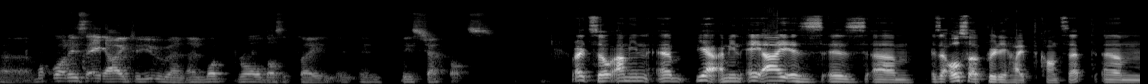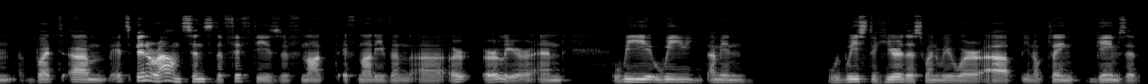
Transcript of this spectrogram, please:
Uh, what, what is AI to you, and, and what role does it play in, in these chatbots? Right. So I mean, um, yeah, I mean, AI is is um, is also a pretty hyped concept, um, but um, it's been around since the fifties, if not if not even uh, er- earlier. And we we I mean, we, we, used to hear this when we were uh, you know playing games at,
